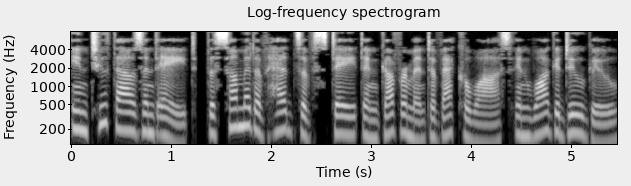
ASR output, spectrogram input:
In 2008, the Summit of Heads of State and Government of ECOWAS in Ouagadougou,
